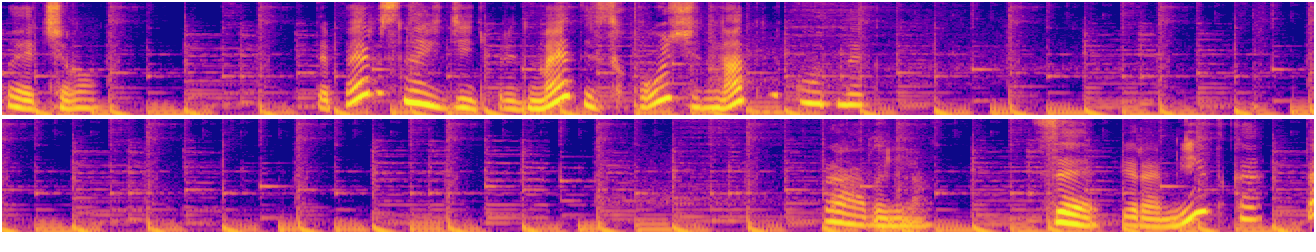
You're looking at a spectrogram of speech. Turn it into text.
печиво. Тепер знайдіть предмети, схожі на трикутник. Правильно, це пірамідка та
